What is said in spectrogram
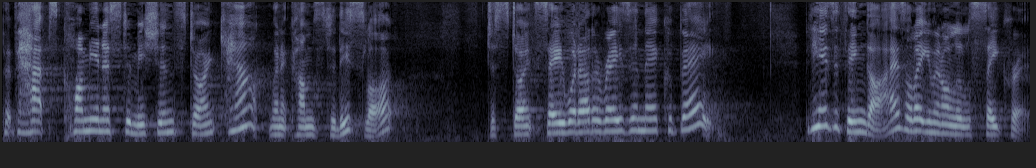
but perhaps communist emissions don't count when it comes to this lot. Just don't see what other reason there could be. But here's the thing, guys. I'll let you in on a little secret.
